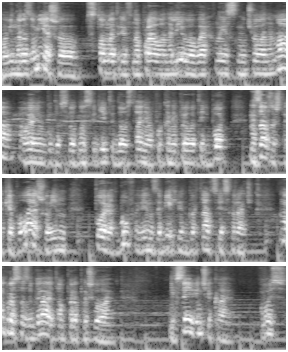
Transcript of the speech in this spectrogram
Бо він розуміє, що 100 метрів направо, наліво, вверх-вниз нічого нема, але він буде все одно сидіти до останнього, поки не прилетить борт. Не завжди ж таке буває, що він поряд був, і він забіг і відбортав цей сарач. Вони просто забігають, там перепочивають. І все, і він чекає. Ось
